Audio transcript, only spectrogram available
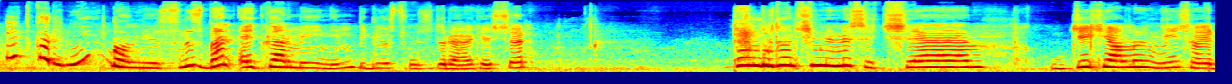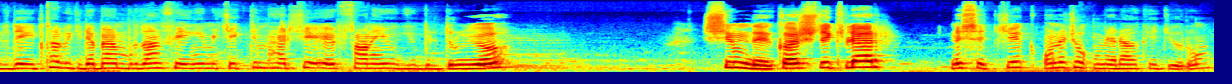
Edgar'ı niye banlıyorsunuz? Ben Edgar main'im biliyorsunuzdur arkadaşlar. Ben buradan şimdi ne seçeceğim? Jack'i alır mıyız? Hayır değil. Tabii ki de ben buradan fengimi çektim. Her şey efsanevi gibi duruyor. Şimdi karşıdakiler ne seçecek? Onu çok merak ediyorum.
